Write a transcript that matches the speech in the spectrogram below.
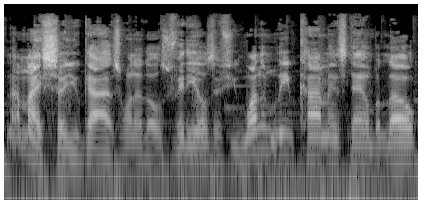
And I might show you guys one of those videos. If you want them, leave comments down below.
